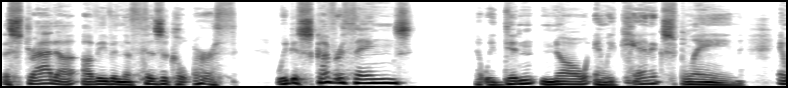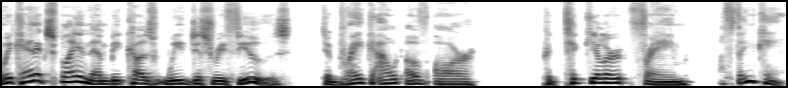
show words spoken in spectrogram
the strata of even the physical earth. We discover things that we didn't know and we can't explain. And we can't explain them because we just refuse to break out of our particular frame of thinking.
